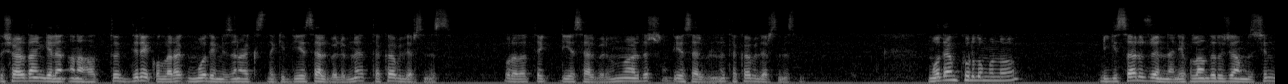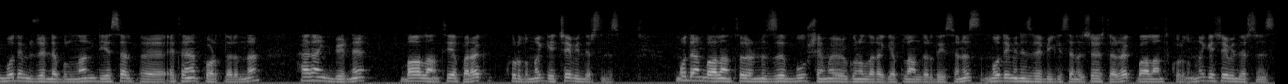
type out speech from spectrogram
Dışarıdan gelen ana hattı direkt olarak modeminizin arkasındaki DSL bölümüne takabilirsiniz. Burada tek DSL bölümü vardır. DSL bölümüne takabilirsiniz. Modem kurulumunu bilgisayar üzerinden yapılandıracağımız için modem üzerinde bulunan DSL e, Ethernet portlarından herhangi birine bağlantı yaparak kuruluma geçebilirsiniz. Modem bağlantılarınızı bu şemaya uygun olarak yapılandırdıysanız modeminiz ve bilgisayarınızı çalıştırarak bağlantı kurulumuna geçebilirsiniz.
